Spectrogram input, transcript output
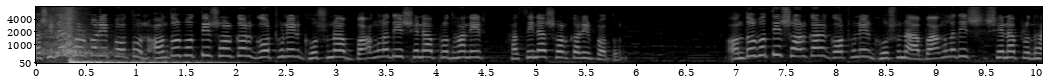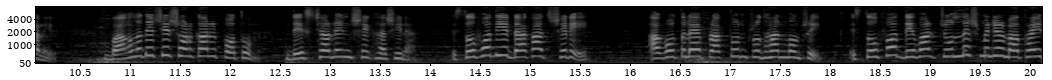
হাসিনা সরকারের পতন, অন্তর্বর্তী সরকার গঠনের ঘোষণা বাংলাদেশ সেনা প্রধানের হাসিনা সরকারের পতন। অন্তর্বর্তী সরকার গঠনের ঘোষণা বাংলাদেশ সেনা প্রধানের। বাংলাদেশের সরকারের পতন, দেশ ছাড়লেন শেখ হাসিনা। ইস্তফা দিয়ে ডাকাত সেরে আগরতলায় প্রাক্তন প্রধানমন্ত্রী। ইস্তফা দেওয়ার চল্লিশ মিনিটের মাথায়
